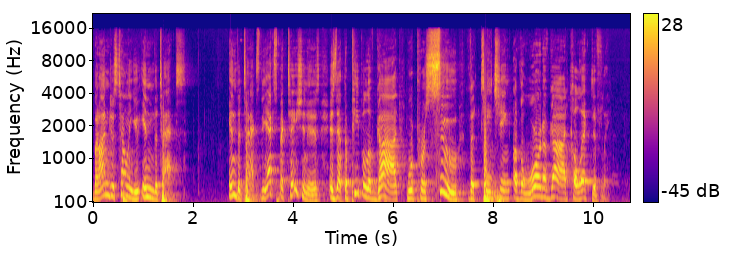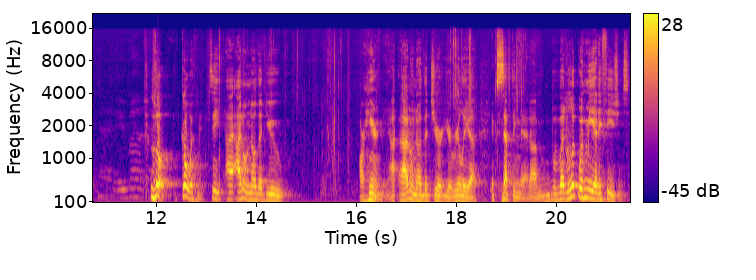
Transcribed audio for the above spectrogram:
but I'm just telling you in the text in the text the expectation is is that the people of god will pursue the teaching of the word of god collectively Amen. look go with me see i, I don't know that you are hearing me i, I don't know that you're, you're really uh, accepting that um, but look with me at ephesians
